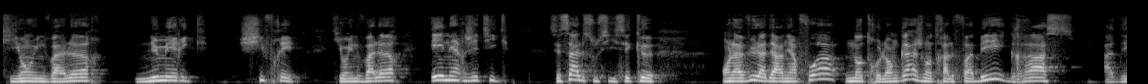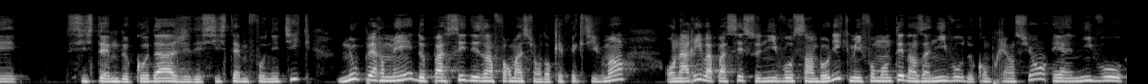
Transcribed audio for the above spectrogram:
qui ont une valeur numérique, chiffrée, qui ont une valeur énergétique. C'est ça le souci, c'est que on l'a vu la dernière fois, notre langage, notre alphabet, grâce à des systèmes de codage et des systèmes phonétiques, nous permet de passer des informations. Donc effectivement, on arrive à passer ce niveau symbolique, mais il faut monter dans un niveau de compréhension et un niveau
